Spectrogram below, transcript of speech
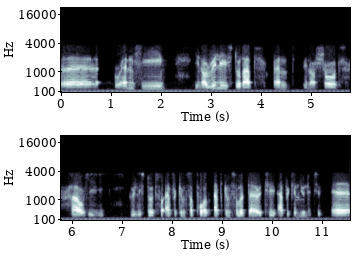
uh, when he, you know, really stood up and you know showed how he really stood for African support, African solidarity, African unity. Eh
